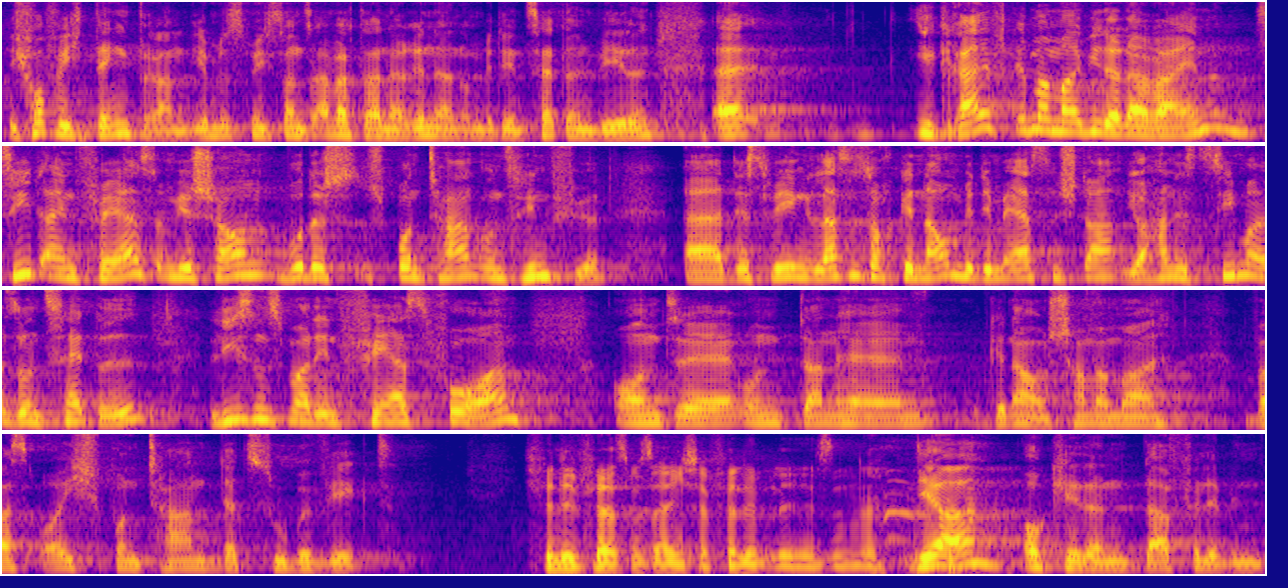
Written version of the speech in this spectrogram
ich hoffe, ich denke dran, ihr müsst mich sonst einfach daran erinnern und mit den Zetteln wählen. Äh, ihr greift immer mal wieder da rein, zieht einen Vers und wir schauen, wo das spontan uns hinführt. Äh, deswegen lass uns doch genau mit dem ersten starten. Johannes, zieh mal so einen Zettel, lies uns mal den Vers vor und, äh, und dann, äh, genau, schauen wir mal, was euch spontan dazu bewegt. Ich finde, den Vers muss eigentlich der Philipp lesen. Ne? Ja, okay, dann darf Philipp ihn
